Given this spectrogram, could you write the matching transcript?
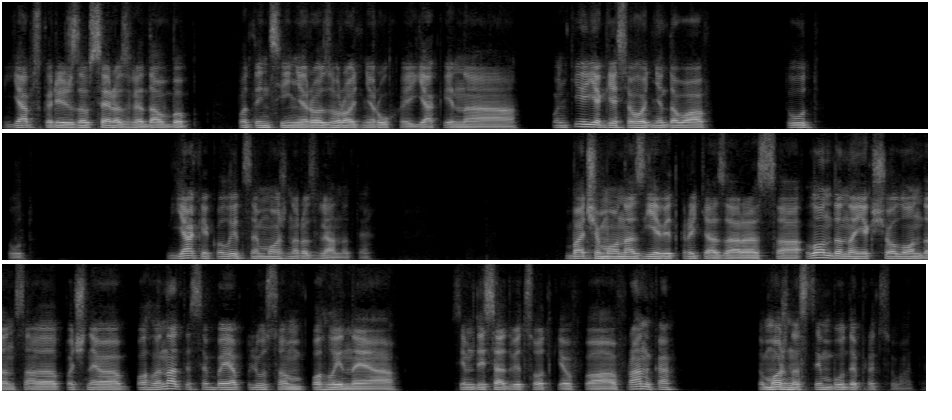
Я б, скоріш за все, розглядав би потенційні розворотні рухи, як і на фунті, як я сьогодні давав. Тут, тут. Як і коли це можна розглянути? Бачимо, у нас є відкриття зараз Лондона. Якщо Лондон почне поглинати себе, плюсом поглине 70% франка, то можна з цим буде працювати.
